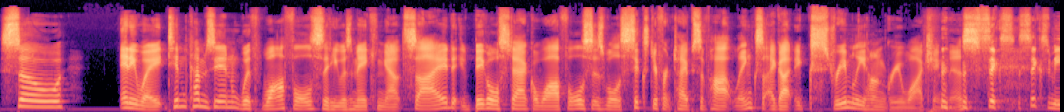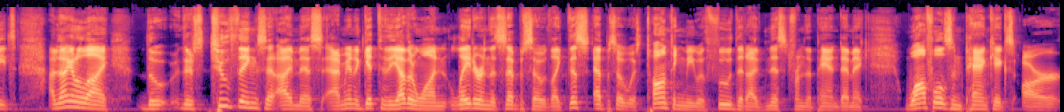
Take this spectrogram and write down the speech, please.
so anyway, Tim comes in with waffles that he was making outside, a big old stack of waffles, as well as six different types of hot links. I got extremely hungry watching this. six six meats. I'm not gonna lie. The there's two things that I miss. I'm gonna get to the other one later in this episode. Like this episode was taunting me with food that I've missed from the pandemic. Waffles and pancakes are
